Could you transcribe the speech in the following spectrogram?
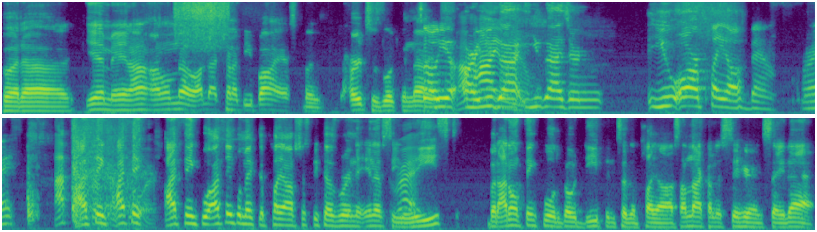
But uh, yeah, man, I, I, don't know. I'm not trying to be biased, but Hurts is looking nice. So you are you guys you guys are you are playoff bound, right? I think I think I think, I think well I think we'll make the playoffs just because we're in the NFC right. least, but I don't think we'll go deep into the playoffs. I'm not going to sit here and say that.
